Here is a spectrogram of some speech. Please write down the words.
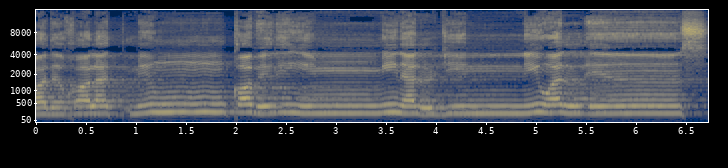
قد خلت من قبلهم من الجن والإنس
